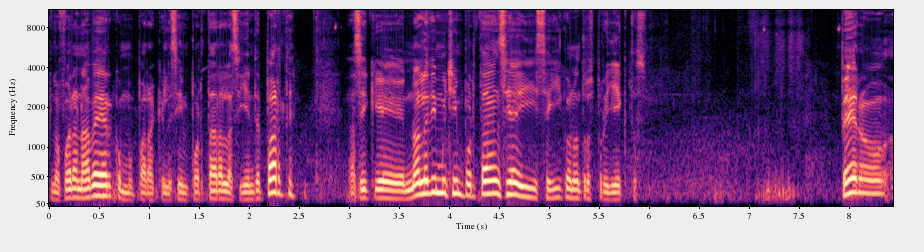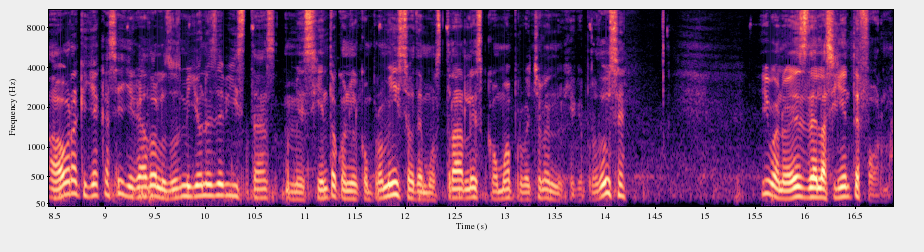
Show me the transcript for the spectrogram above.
lo fueran a ver como para que les importara la siguiente parte. Así que no le di mucha importancia y seguí con otros proyectos. Pero ahora que ya casi he llegado a los 2 millones de vistas, me siento con el compromiso de mostrarles cómo aprovecho la energía que produce. Y bueno, es de la siguiente forma.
